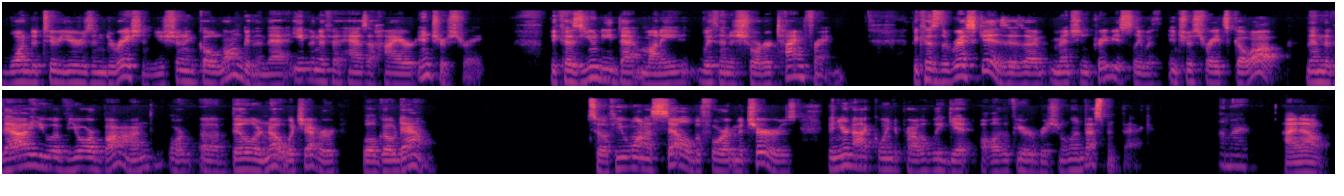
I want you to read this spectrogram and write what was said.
one to two years in duration. You shouldn't go longer than that, even if it has a higher interest rate, because you need that money within a shorter time frame. Because the risk is, as I mentioned previously, with interest rates go up, then the value of your bond or uh, bill or note, whichever, will go down. So if you want to sell before it matures, then you're not going to probably get all of your original investment back. Bummer. I know.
